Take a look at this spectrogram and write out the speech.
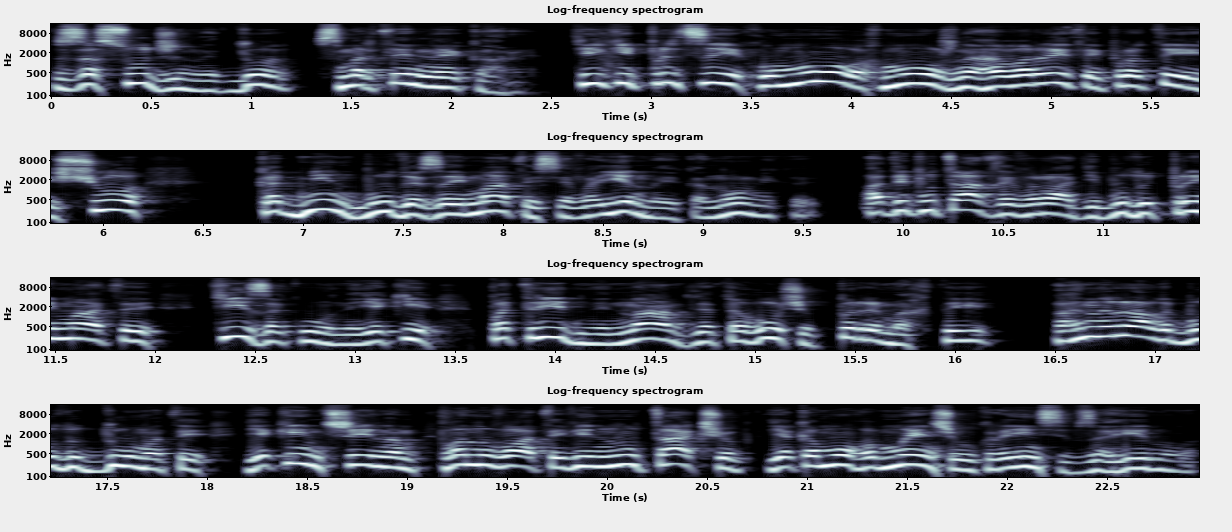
засуджені до смертельної кари. Тільки при цих умовах можна говорити про те, що Кабмін буде займатися воєнною економікою, а депутати в Раді будуть приймати ті закони, які потрібні нам для того, щоб перемогти. А генерали будуть думати, яким чином планувати війну так, щоб якомога менше українців загинуло.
